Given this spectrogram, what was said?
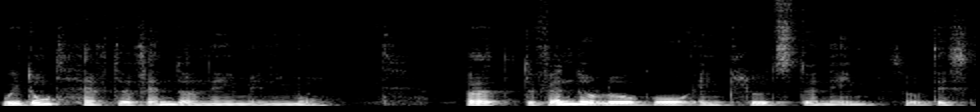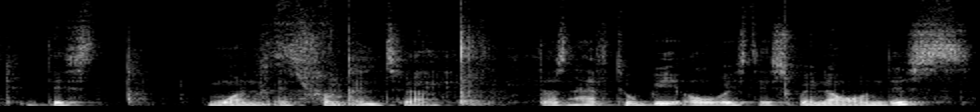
we don't have the vendor name anymore, but the vendor logo includes the name. So this this one is from Intel. Doesn't have to be always this way. Now on this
